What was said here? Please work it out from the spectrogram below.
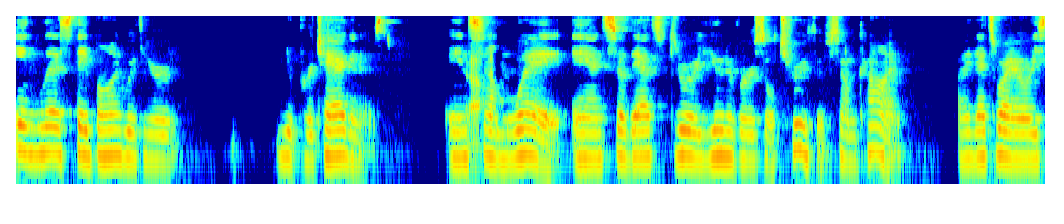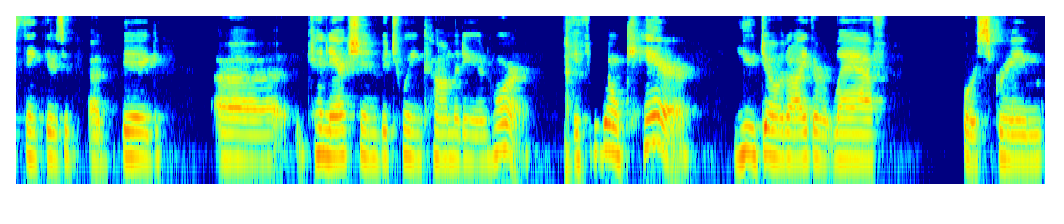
unless they bond with your your protagonist in yeah. some way. And so that's through a universal truth of some kind. I mean, that's why I always think there's a, a big uh, connection between comedy and horror. If you don't care, you don't either laugh or scream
